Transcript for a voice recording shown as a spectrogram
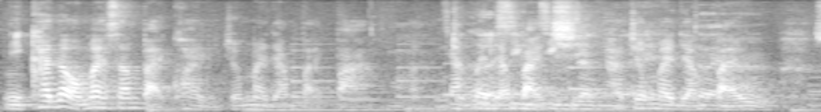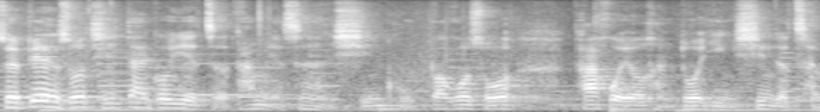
你看到我卖三百块，你就卖两百八，你就卖两百七，他就卖两百五。所以别人说，其实代购业者他们也是很辛苦，包括说他会有很多隐性的成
